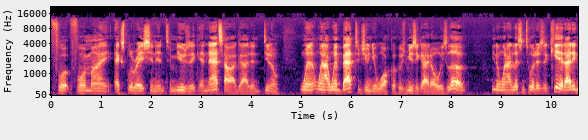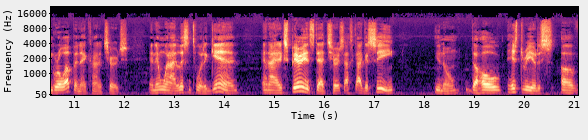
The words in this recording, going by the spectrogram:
for for my exploration into music, and that's how I got in. You know, when when I went back to Junior Walker, whose music I'd always loved, you know, when I listened to it as a kid, I didn't grow up in that kind of church, and then when I listened to it again, and I experienced that church, I, I could see, you know, the whole history of this of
